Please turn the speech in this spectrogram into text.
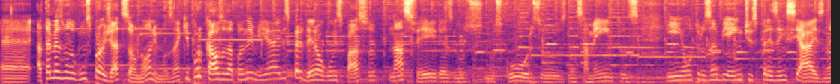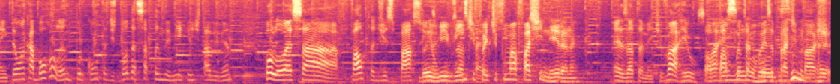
É, até mesmo alguns projetos anônimos, né? Que por causa da pandemia eles perderam algum espaço nas feiras, nos, nos cursos, lançamentos e em outros ambientes presenciais, né? Então acabou rolando por conta de toda essa pandemia que a gente tá vivendo, rolou essa falta de espaço. em alguns 2020 foi tipo uma faxineira, né? É, exatamente, varreu, Só varreu muita coisa pra debaixo.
